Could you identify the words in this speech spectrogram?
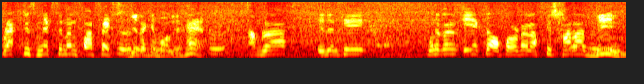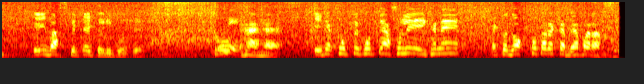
প্র্যাকটিস ম্যাক্সিমাম পারফেক্ট যেটাকে বলে হ্যাঁ? আমরা এদেরকে মনে করেন এই একটা অপারেটার আজকে সারা দিন এই বাস্কেটটাই তৈরি করতে তো হ্যাঁ হ্যাঁ। এটা করতে করতে আসলে এখানে একটা দক্ষতার একটা ব্যাপার আছে।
